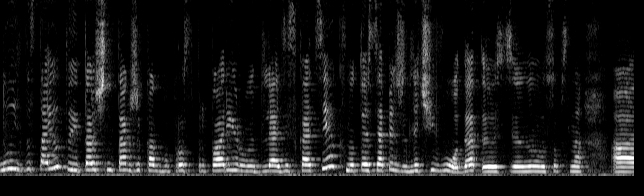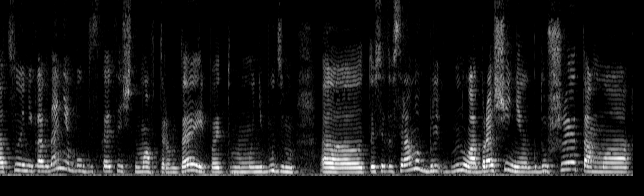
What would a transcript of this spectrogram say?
Ну, их достают и точно так же как бы просто препарируют для дискотек. Ну, то есть, опять же, для чего, да? То есть, э, ну, собственно, а, Цой никогда не был дискотечным автором, да, и поэтому мы не будем... э, то есть, это все равно, ну, обращение к душе, там... а,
